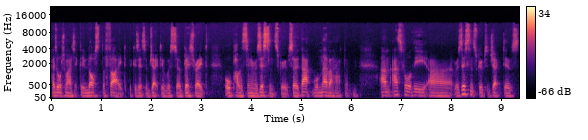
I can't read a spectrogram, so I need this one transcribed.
has automatically lost the fight because its objective was to obliterate all Palestinian resistance groups. So that will never happen. Um, as for the uh, resistance groups' objectives,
